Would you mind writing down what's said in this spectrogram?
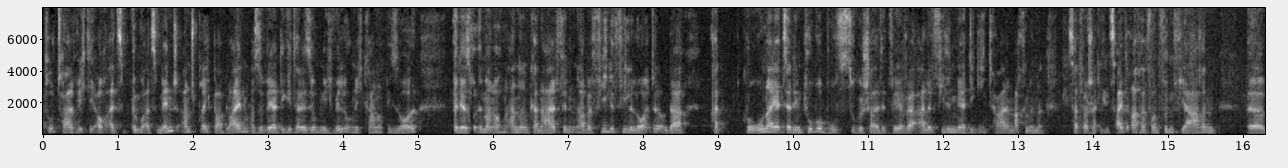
total wichtig, auch als irgendwo als Mensch ansprechbar bleiben. Also wer Digitalisierung nicht will und nicht kann und nicht soll, der soll immer noch einen anderen Kanal finden. Aber viele, viele Leute, und da hat Corona jetzt ja den Turbo-Boost zugeschaltet, wer wir alle viel mehr digital machen. Es hat wahrscheinlich einen Zeitraffer von fünf Jahren, äh,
